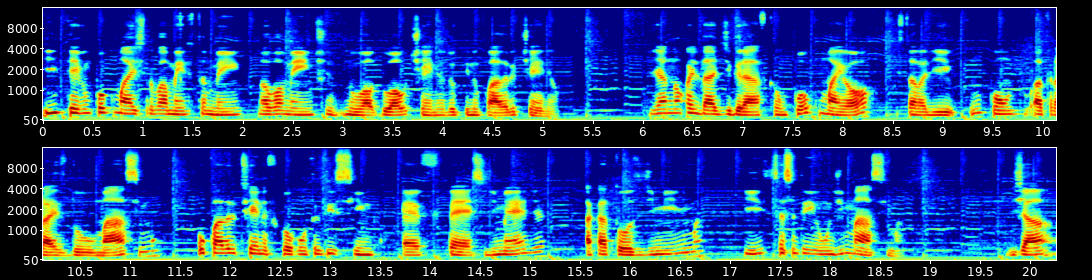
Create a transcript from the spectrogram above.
E teve um pouco mais de travamento também, novamente, no Dual Channel do que no Quadro Channel. Já na qualidade de gráfica um pouco maior, estava ali um ponto atrás do máximo. O Quadro Channel ficou com 35 FPS de média, a 14 de mínima e 61 de máxima. Já,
